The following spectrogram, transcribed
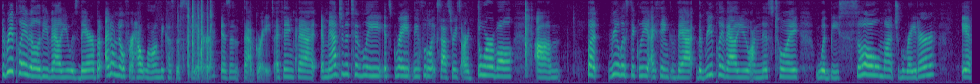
The replayability value is there, but I don't know for how long because the scanner isn't that great. I think that imaginatively, it's great. These little accessories are adorable. Um, but realistically, I think that the replay value on this toy would be so much greater if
